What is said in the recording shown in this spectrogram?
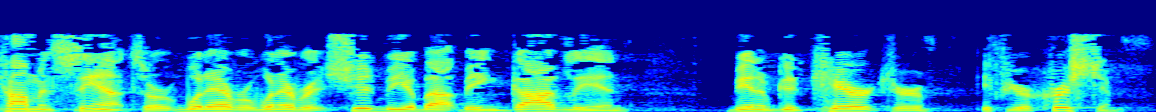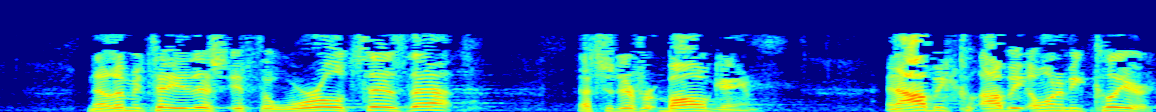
common sense or whatever, whenever it should be about being godly and being of good character if you're a Christian? Now, let me tell you this. If the world says that, that's a different ballgame. And I'll be, I'll be, I want to be clear.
